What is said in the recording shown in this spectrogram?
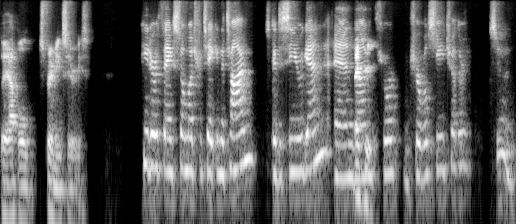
the Apple streaming series. Peter, thanks so much for taking the time. It's good to see you again, and Thank I'm you. sure I'm sure we'll see each other soon.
